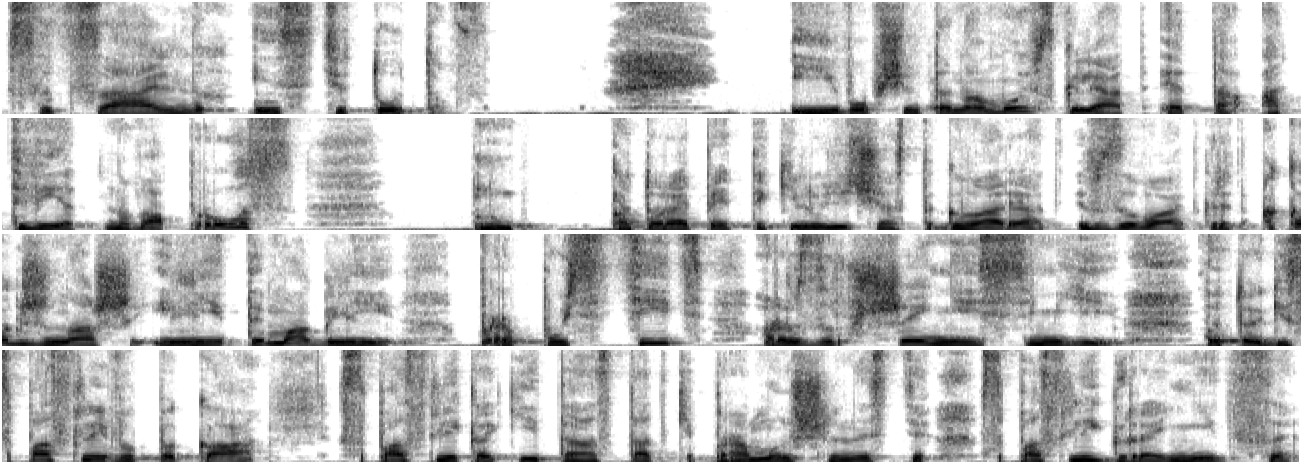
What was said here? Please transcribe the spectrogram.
социальных институтов. И, в общем-то, на мой взгляд, это ответ на вопрос, ну, которые опять-таки люди часто говорят и взывают, говорят, а как же наши элиты могли пропустить разрушение семьи? В итоге спасли ВПК, спасли какие-то остатки промышленности, спасли границы,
